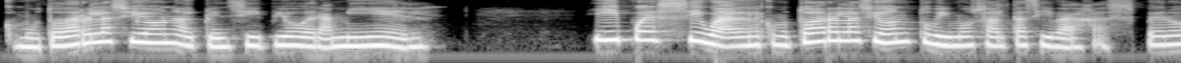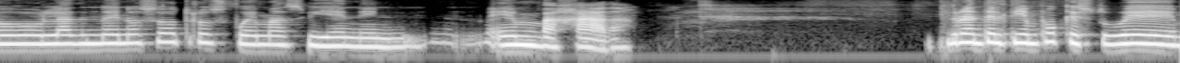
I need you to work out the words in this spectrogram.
Como toda relación, al principio era miel, y pues igual, como toda relación, tuvimos altas y bajas, pero la de nosotros fue más bien en, bajada. Durante el tiempo que estuve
